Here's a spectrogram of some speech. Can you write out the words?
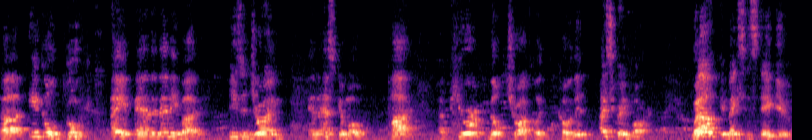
Uh, Eagle Gook. Ain't mad at anybody. He's enjoying an Eskimo pie, a pure milk chocolate coated ice cream bar. Well, it makes its debut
